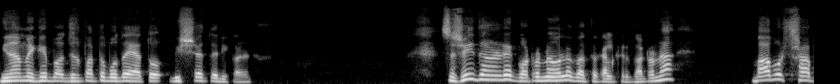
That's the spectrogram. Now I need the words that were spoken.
বিনা মেঘে বজ্রপাত বোধ এত বিস্ময় তৈরি করে না। তো সেই ধরনের ঘটনা হলো গতকালকের ঘটনা। বাবর সাব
